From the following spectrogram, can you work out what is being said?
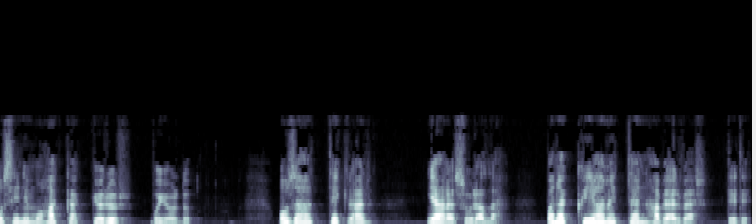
o seni muhakkak görür buyurdu. O zat tekrar Ya Resulallah bana kıyametten haber ver dedi.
